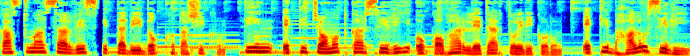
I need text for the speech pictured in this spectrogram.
customer service ইত্যাদি দক্ষতা শিখুন। তিন, একটি চমৎকার সিভি ও কভার লেটার তৈরি করুন। একটি ভালো সিভি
